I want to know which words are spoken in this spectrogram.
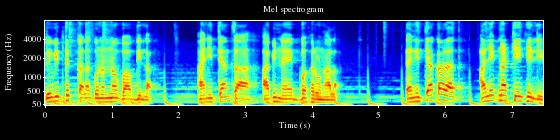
विविध कलागुणांना वाव दिला आणि त्यांचा अभिनय बहरून आला. त्यांनी त्या काळात अनेक नाटके केली.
